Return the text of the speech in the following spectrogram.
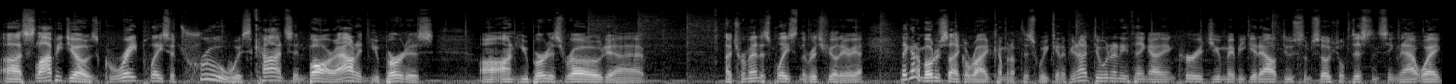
Uh, Sloppy Joe's, great place, a true Wisconsin bar out in Hubertus uh, on Hubertus Road. Uh, a tremendous place in the Richfield area. They got a motorcycle ride coming up this weekend. If you're not doing anything, I encourage you maybe get out, do some social distancing that way.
